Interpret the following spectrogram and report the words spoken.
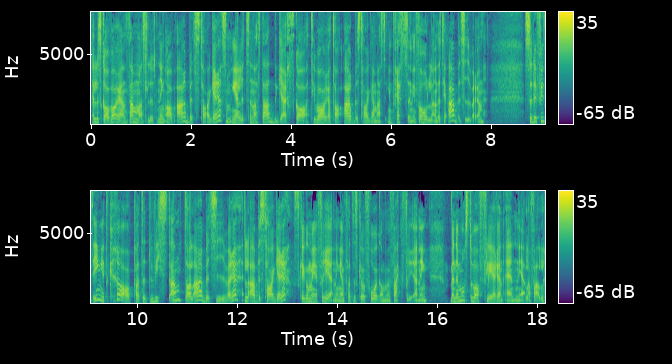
eller ska vara en sammanslutning av arbetstagare som enligt sina stadgar ska tillvarata arbetstagarnas intressen i förhållande till arbetsgivaren. Så det finns inget krav på att ett visst antal arbetsgivare eller arbetstagare ska gå med i föreningen för att det ska vara fråga om en fackförening. Men det måste vara fler än en i alla fall.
